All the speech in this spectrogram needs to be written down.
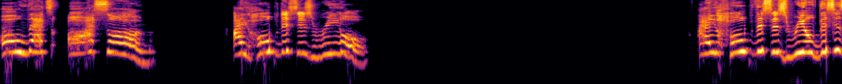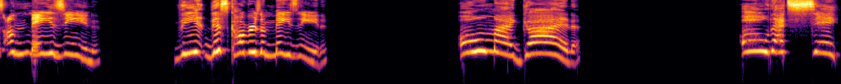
Oh, that's awesome. I hope this is real. I hope this is real. This is amazing. The this cover's amazing. Oh my god. Oh, that's sick.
